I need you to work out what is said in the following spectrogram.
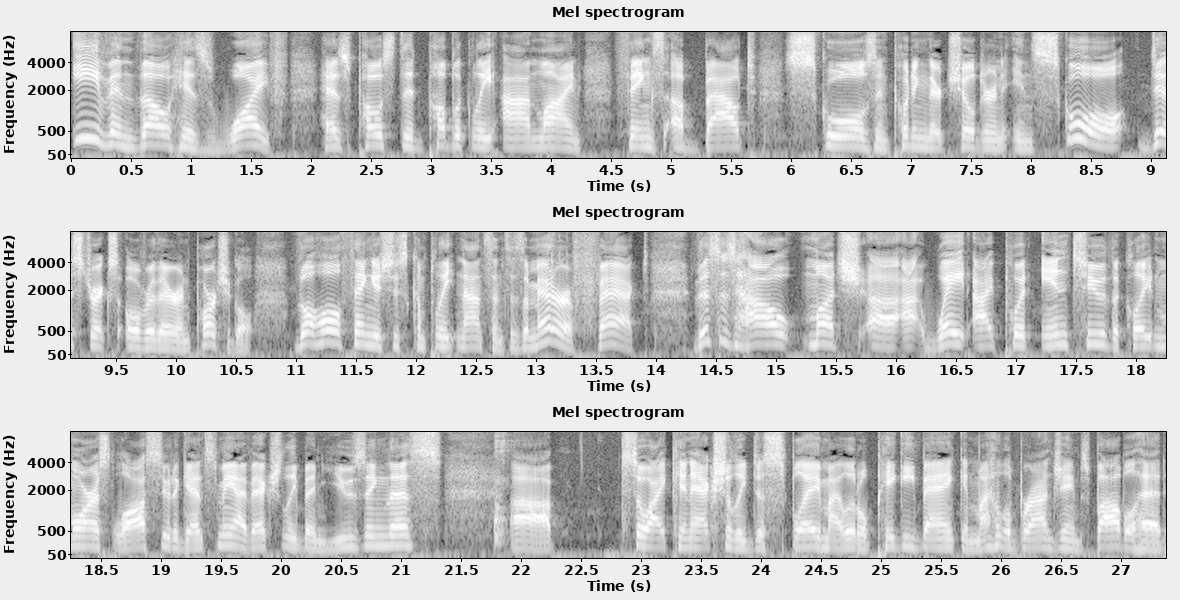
even though his wife has posted publicly online things about schools and putting their children in school districts over there in Portugal. The whole thing is just complete nonsense. As a matter of fact, this is how much uh, weight I put into the Clayton Morris lawsuit against me. I've actually been using this. Uh, so I can actually display my little piggy bank and my LeBron James bobblehead.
